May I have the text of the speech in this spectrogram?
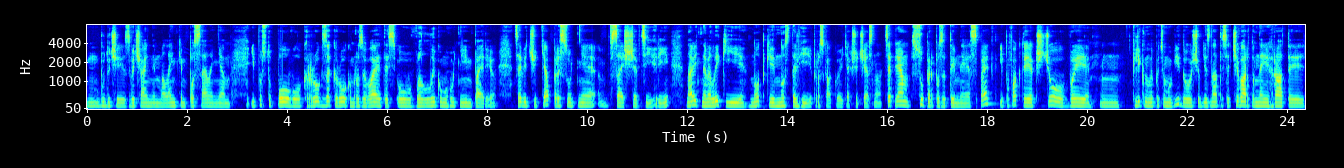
будучи звичайним маленьким поселенням, і поступово, крок за кроком розвиваєтесь у велику могутню імперію. Це відчуття присутнє все ще в цій грі, навіть невеликі нотки ностальгії проскакують, якщо чесно. Це прям супер позитивний аспект, і по факту, якщо ви м, клікнули по цьому відео, щоб дізнатися, чи варто в неї грати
